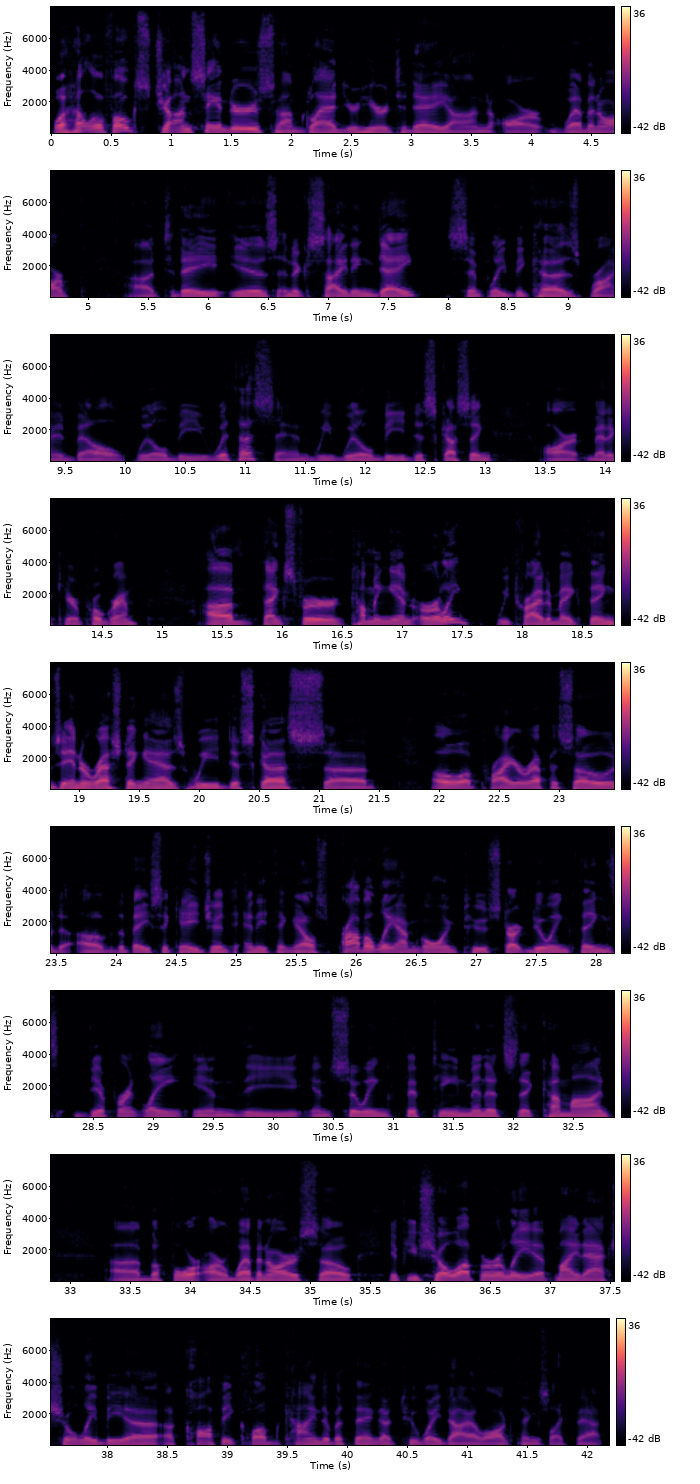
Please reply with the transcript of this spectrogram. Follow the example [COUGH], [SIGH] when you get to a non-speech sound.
Well, hello, folks. John Sanders. I'm glad you're here today on our webinar. Uh, today is an exciting day simply because Brian Bell will be with us and we will be discussing our Medicare program. Um, thanks for coming in early. We try to make things interesting as we discuss. Uh, oh, a prior episode of The Basic Agent, anything else. Probably I'm going to start doing things differently in the ensuing 15 minutes that come on uh, before our webinars. So if you show up early, it might actually be a, a coffee club kind of a thing, a two way dialogue, things like that.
